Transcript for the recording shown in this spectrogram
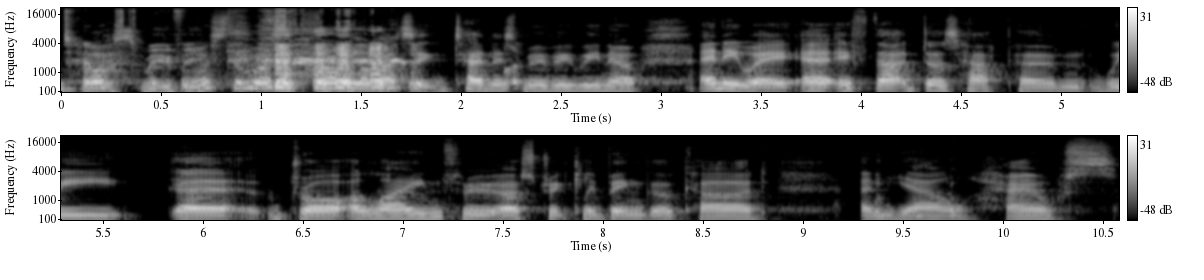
tennis movie?" What's the most problematic tennis movie we know? Anyway, uh, if that does happen, we uh, draw a line through our Strictly Bingo card and yell house.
